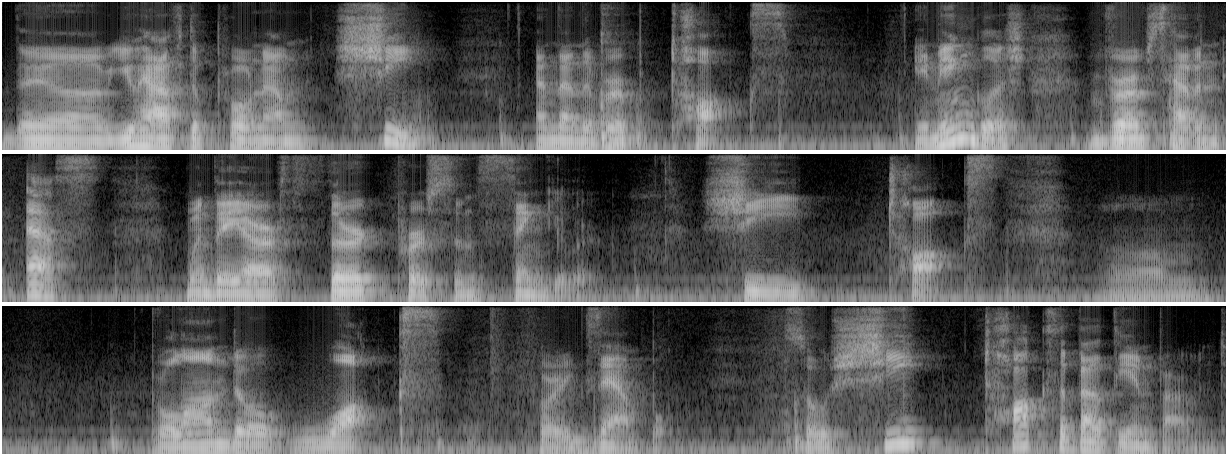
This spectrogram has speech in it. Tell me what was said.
The, you have the pronoun she and then the verb talks. In English, verbs have an S when they are third person singular. She talks. Um, Rolando walks, for example. So she talks about the environment.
